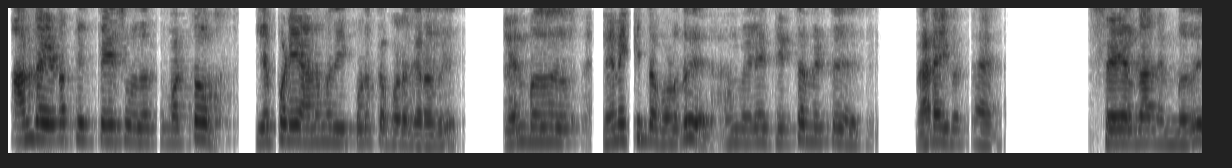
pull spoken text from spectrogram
அந்த இடத்தில் பேசுவதற்கு மட்டும் எப்படி அனுமதி கொடுக்கப்படுகிறது என்பது நினைக்கின்ற பொழுது உண்மையிலே திட்டமிட்டு நடைபெற்ற செயல்தான் என்பது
